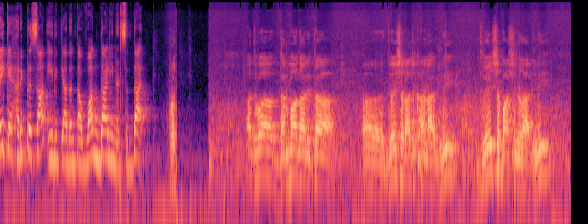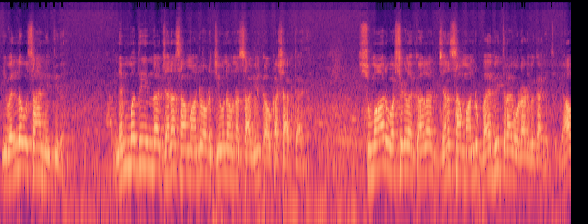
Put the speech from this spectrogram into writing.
ಬಿಕೆ ಹರಿಪ್ರಸಾದ್ ಈ ರೀತಿಯಾದಂತಹ ವಾಗ್ದಾಳಿ ನಡೆಸಿದ್ದಾರೆ. ಅಥವಾ ಧರ್ಮಾಧಾರಿತ ದ್ವೇಷ ರಾಜಕಾರಣ ಆಗಲಿ, ದ್ವೇಷ ಭಾಷೆಗಳಾಗಲಿ, ಇವೆಲ್ಲವೂ ಸಹ ನಿಂತಿದೆ. ನೆಮ್ಮದಿಯಿಂದ ಜನಸಾಮಾನ್ಯರು ಅವರ ಜೀವನವನ್ನು ಸಾಗಲಿಕ್ಕೆ ಅವಕಾಶ ಆಗ್ತಾ ಇದೆ. ಸುಮಾರು ವರ್ಷಗಳ ಕಾಲ ಜನಸಾಮಾನ್ಯರು ಭಯಭೀತರಾಗಿ ಓಡಾಡಬೇಕಾಗಿತ್ತು. ಯಾವ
